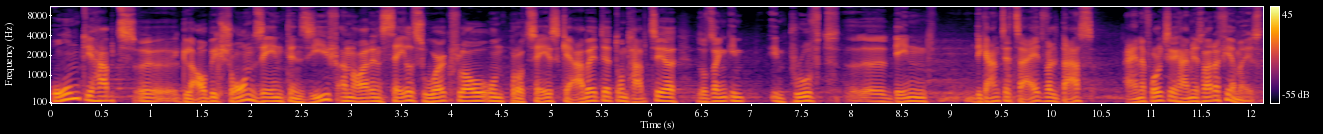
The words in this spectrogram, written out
Und ihr habt, äh, glaube ich, schon sehr intensiv an euren Sales Workflow und Prozess gearbeitet und habt ihr sozusagen improved äh, den die ganze Zeit, weil das ein Erfolgsgeheimnis eurer Firma ist.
